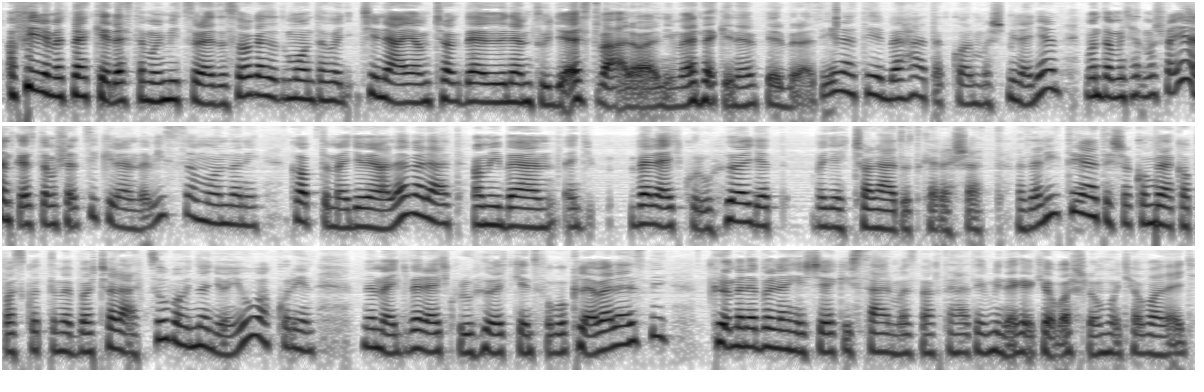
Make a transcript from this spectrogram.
A férjemet megkérdeztem, hogy mit szól ez a szolgáltató, mondta, hogy csináljam csak, de ő nem tudja ezt vállalni, mert neki nem fér bele az életébe, hát akkor most mi legyen. Mondtam, hogy hát most már jelentkeztem, most már ciki lenne visszamondani. Kaptam egy olyan levelet, amiben egy vele egykorú hölgyet vagy egy családot keresett az elítélt, és akkor belekapaszkodtam ebbe a család szóba, hogy nagyon jó, akkor én nem egy vele egykorú hölgyként fogok levelezni, különben ebből nehézségek is származnak, tehát én mindenkinek javaslom, hogyha van egy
